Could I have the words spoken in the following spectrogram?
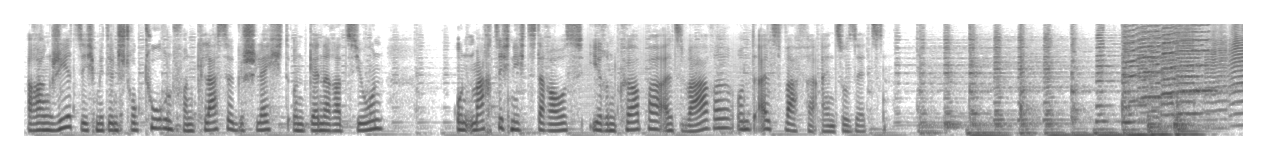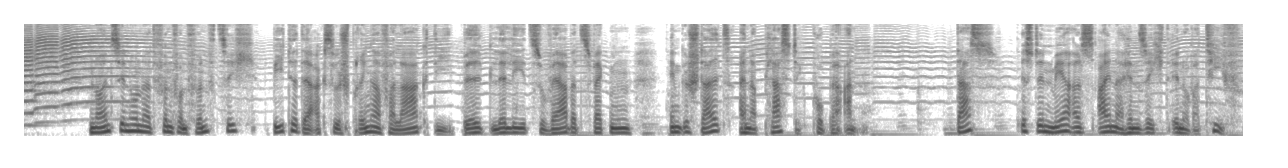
arrangiert sich mit den Strukturen von Klasse, Geschlecht und Generation und macht sich nichts daraus, ihren Körper als Ware und als Waffe einzusetzen. 1955 bietet der Axel Springer Verlag die Bild Lilly zu Werbezwecken in Gestalt einer Plastikpuppe an. Das ist in mehr als einer Hinsicht innovativ.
